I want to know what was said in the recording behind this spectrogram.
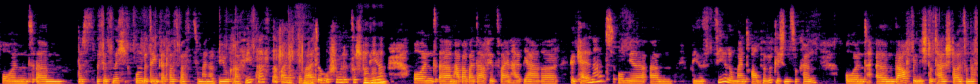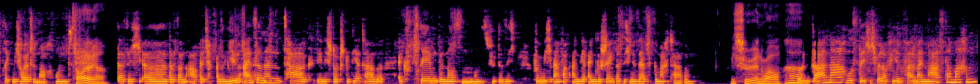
und ähm, das ist jetzt nicht unbedingt etwas, was zu meiner Biografie passt, auf eine private Hochschule zu studieren. Mhm. Und ähm, habe aber dafür zweieinhalb Jahre gekellnert, um mir ähm, dieses Ziel, um meinen Traum verwirklichen zu können. Und ähm, darauf bin ich total stolz und das trägt mich heute noch. Und Toll, ja. Dass ich äh, das dann, ich habe also jeden einzelnen Tag, den ich dort studiert habe, extrem genossen und es fühlte sich für mich einfach an wie ein Geschenk, das ich mir selbst gemacht habe. Wie schön, wow. und danach wusste ich, ich will auf jeden Fall meinen Master machen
